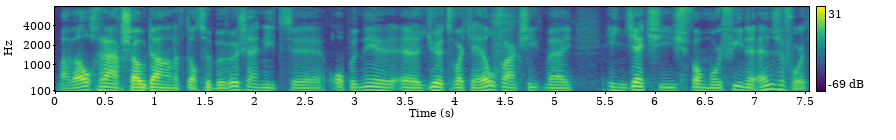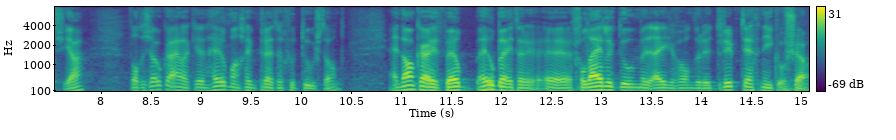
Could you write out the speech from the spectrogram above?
Maar wel graag zodanig dat ze bewustzijn niet uh, op en neer jut, wat je heel vaak ziet bij injecties van morfine enzovoort. Ja, dat is ook eigenlijk een, helemaal geen prettige toestand. En dan kan je het heel, beter geleidelijk doen met een of andere driptechniek of zo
